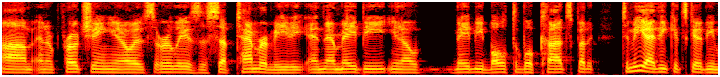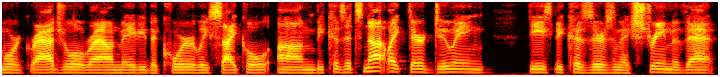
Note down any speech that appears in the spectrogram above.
um, and approaching, you know, as early as the September meeting. And there may be, you know, maybe multiple cuts, but to me, I think it's going to be more gradual around maybe the quarterly cycle um, because it's not like they're doing these because there's an extreme event.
